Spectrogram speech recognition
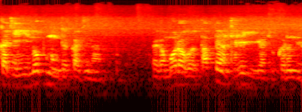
까지 이 높은 농도까지는 내가 뭐라고 답변을 드리기가 좀 그렇네요.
